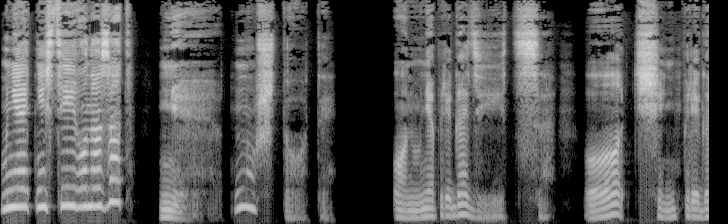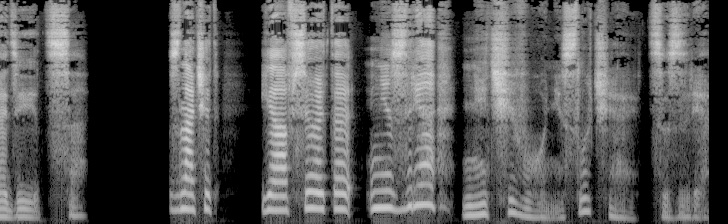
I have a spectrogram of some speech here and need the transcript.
Мне отнести его назад? Нет, ну что ты. Он мне пригодится, очень пригодится. Значит, я все это не зря... Ничего не случается зря.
